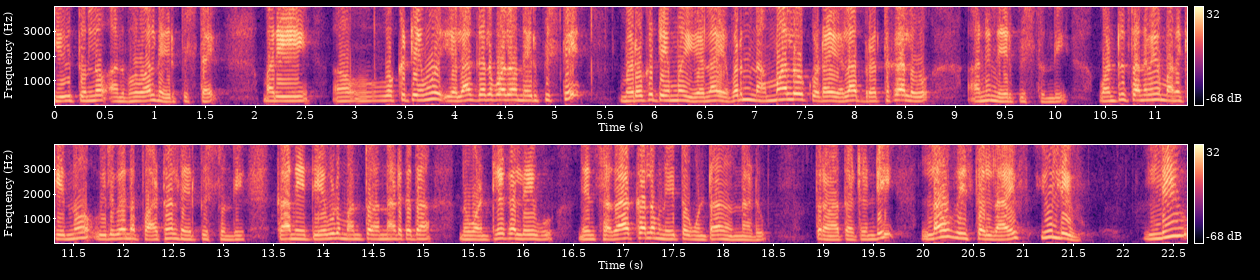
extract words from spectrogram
జీవితంలో అనుభవాలు నేర్పిస్తాయి. మరి ఒకటేమో ఎలా గెలవాలో నేర్పిస్తే మరొకటేమో ఎలా ఎవరిని నమ్మాలో కూడా ఎలా బ్రతకాలో అని నేర్పిస్తుంది. ఒంటరితనమే మనకి ఎన్నో విలువైన పాఠాలు నేర్పిస్తుంది. కానీ దేవుడు మనతో అన్నాడు కదా నువ్వు ఒంటరిగా లేవు నేను సదాకాలం నీతో ఉంటానన్నాడు. తర్వాత అటండి love is the life you live. Live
